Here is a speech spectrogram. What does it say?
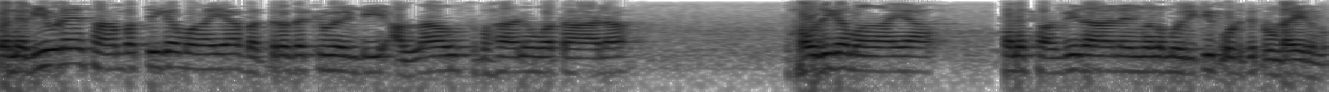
അപ്പൊ നബിയുടെ സാമ്പത്തികമായ ഭദ്രതയ്ക്ക് വേണ്ടി അള്ളാഹു സുബാനുവതാന ഭൗതികമായ പല സംവിധാനങ്ങളും ഒരുക്കി കൊടുത്തിട്ടുണ്ടായിരുന്നു.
